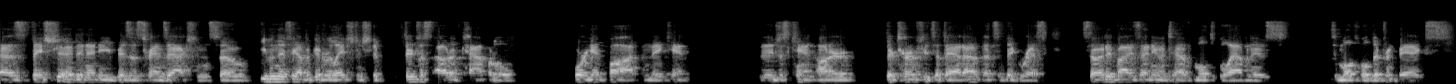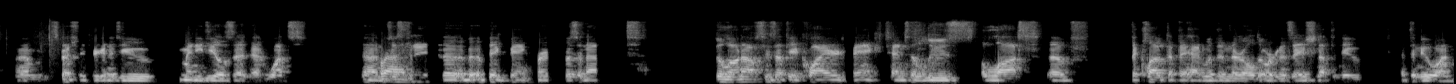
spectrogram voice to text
as they should in any business transaction. So even if you have a good relationship, they're just out of capital or get bought, and they can't, they just can't honor their term sheets that they had out. That's a big risk. So I'd advise anyone to have multiple avenues to multiple different banks, um, especially if you're going to do many deals at, at once. Um, right. Just today, a, a, big bank merger was announced. The loan officers at the acquired bank tend to lose a lot of the clout that they had within their old organization at the new at the new one.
